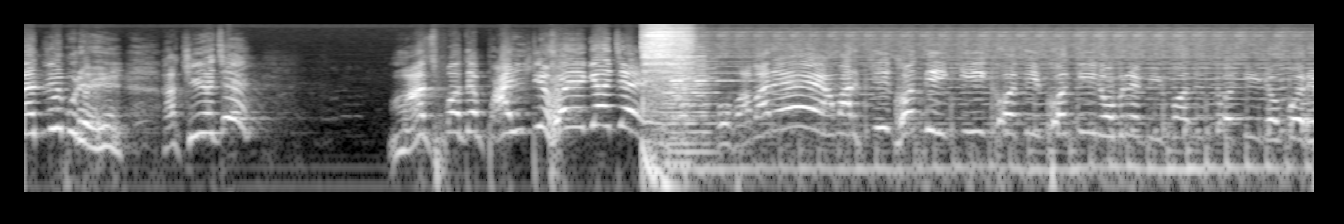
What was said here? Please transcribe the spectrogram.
মেদিনীপুরে। আর কি হয়েছে? মাঝপথে পাল্টি হয়ে গেছে। ও বাবা রে আমার কি ক্ষতি কি ক্ষতি ক্ষতির ওপরে বিপদ ক্ষতির ওপরে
